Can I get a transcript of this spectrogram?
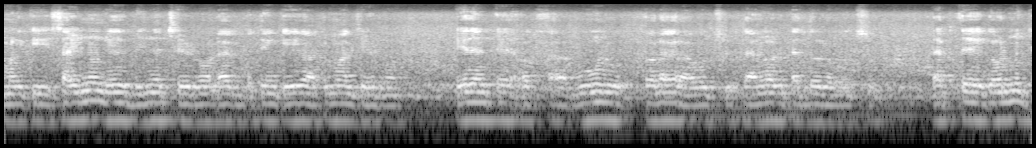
మనకి సైడ్ నుండి ఏదో బిజినెస్ చేయడం లేకపోతే ఇంకే అటుమాలు చేయడం లేదంటే ఒక భూములు త్వరగా రావచ్చు దానివల్ల పెద్దవాళ్ళు అవ్వచ్చు లేకపోతే గవర్నమెంట్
